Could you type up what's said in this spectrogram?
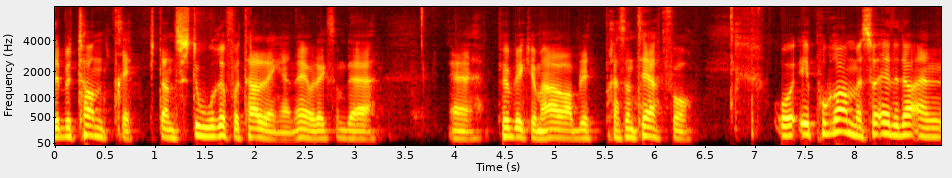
Debutanttripp, den store fortellingen, er jo liksom det publikum her har blitt presentert for. Og I programmet så er det da en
